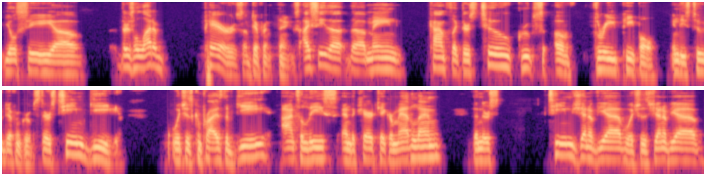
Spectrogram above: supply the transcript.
you'll see uh, there's a lot of pairs of different things. I see the the main conflict. There's two groups of three people in these two different groups. There's Team Guy, which is comprised of Guy, Aunt Elise, and the caretaker Madeleine. Then there's Team Genevieve, which is Genevieve,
